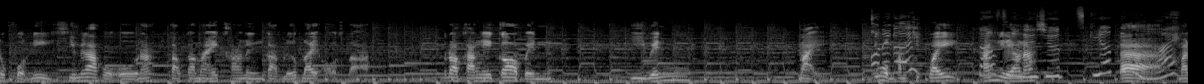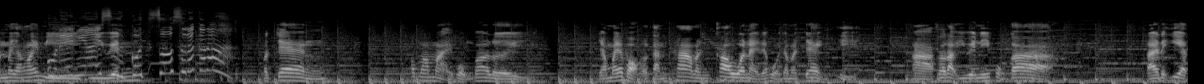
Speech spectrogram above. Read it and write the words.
ทุกคนนี่คิมิล่าโฮโอนะกลับกลับมาอีกครั้งหนึ่งกับเลิฟไลท์ออสตาสำหรับครั้งนี้ก็เป็นอีเวนต์ใหม่ที่ผมทำคลิปไว้ครั้งที่แล้วนะอ่ามันยังไม่มีอีเวนต์มาแจ้งเข้ามาใหม่ผมก็เลย ยังไม่บอกแล้วกันถ้ามันเข้าวันไหนเดี๋ยวผมจะมาแจ้งอีกทีอ่าสำหรับอีเวนต์นี้ผมก็รายละเอียด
